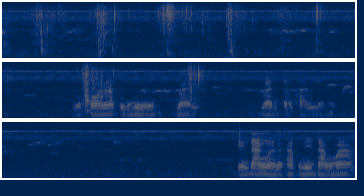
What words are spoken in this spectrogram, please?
อุปกรณ์นะถุงมือแว่นแว่นสำคัญนะครับ เสียงดังหน่อยนะครับ อันนี้ดังมาก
